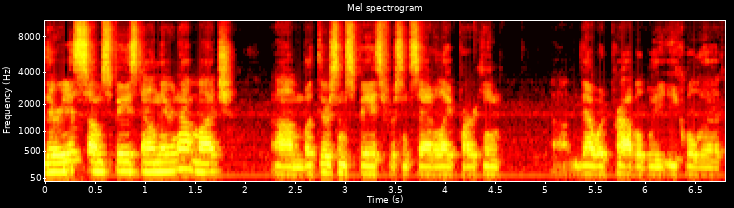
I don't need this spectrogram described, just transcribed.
there is some space down there, not much, um, but there's some space for some satellite parking. Um, that would probably equal the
